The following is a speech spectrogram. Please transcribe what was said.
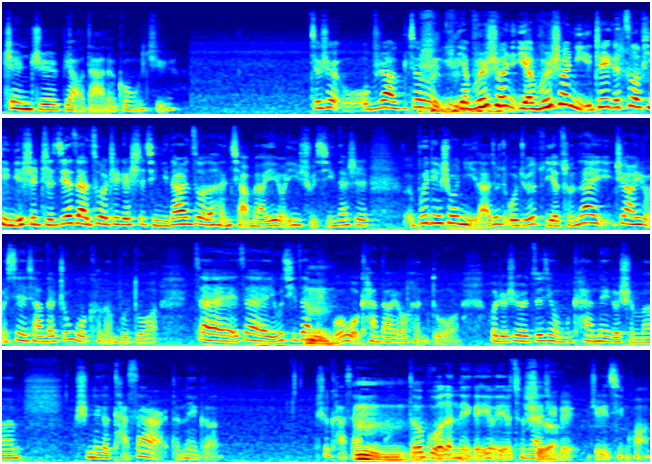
政治表达的工具？就是我不知道，就也不是说，也不是说你这个作品你是直接在做这个事情，你当然做的很巧妙，也有艺术性，但是不一定说你的。就我觉得也存在这样一种现象，在中国可能不多，在在尤其在美国，我看到有很多，或者是最近我们看那个什么，是那个卡塞尔的那个。是卡塞尔，德国的那个也也存在这个这个情况。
